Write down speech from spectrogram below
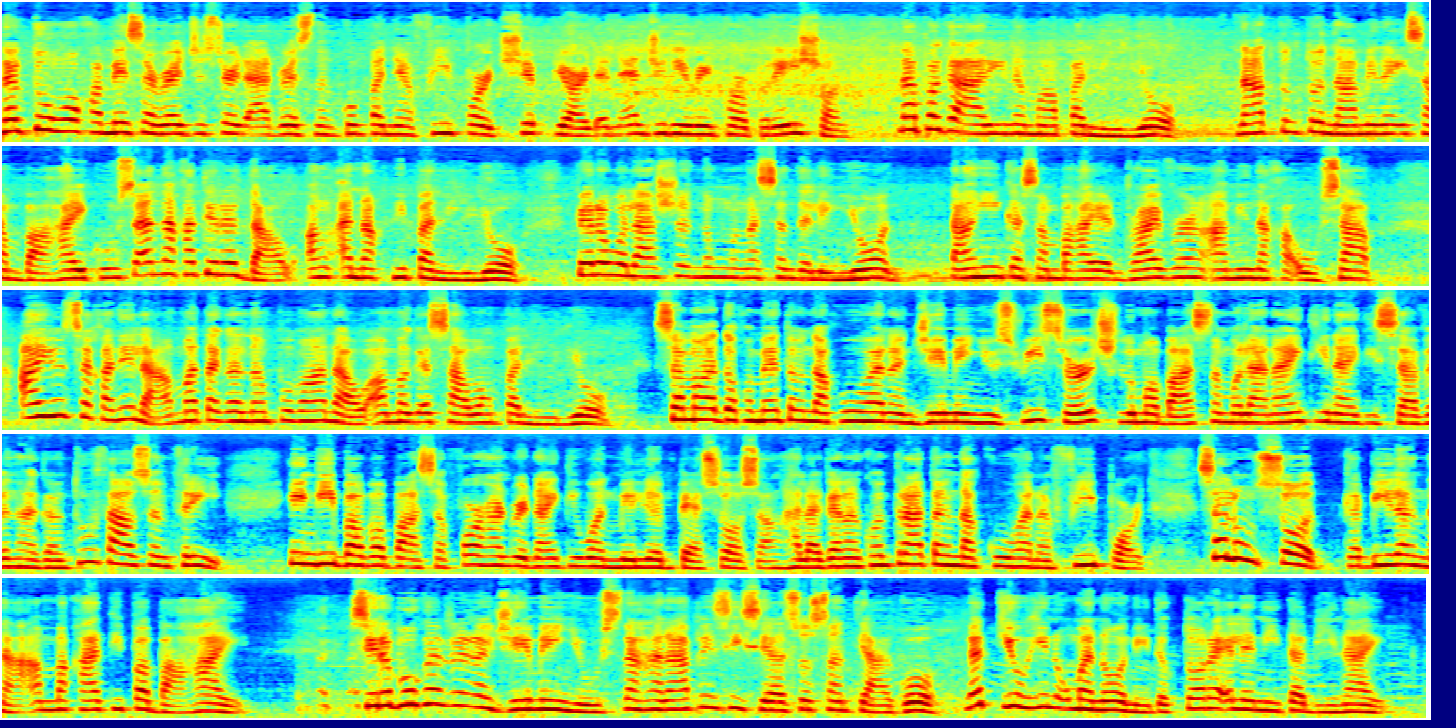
Nagtungo kami sa registered address ng kumpanyang Freeport Shipyard and Engineering Corporation na pag-aari ng mga panilyo. Natunto namin ang isang bahay kung saan nakatira daw ang anak ni Panilyo. Pero wala siya nung mga sandaling yon. Tanging kasambahay at driver ang aming nakausap. Ayon sa kanila, matagal nang pumanaw ang mag-asawang Panilyo. Sa mga dokumentong nakuha ng GMA News Research, lumabas na mula 1997 hanggang 2003, hindi bababa sa 491 million pesos ang halaga ng kontratang nakuha ng Freeport sa lungsod, kabilang na ang Makati Pabahay. Sinabukan rin ng GMA News na hanapin si Celso Santiago na tiyuhin umano ni Dr. Elenita Binay.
